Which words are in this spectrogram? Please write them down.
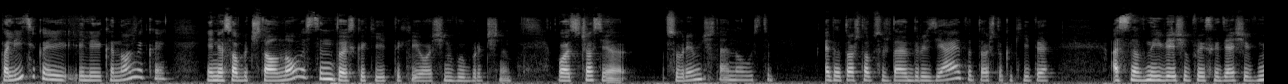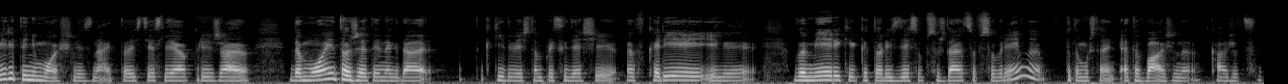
политикой или экономикой. Я не особо читала новости, ну, то есть какие-то такие очень выборочные. Вот сейчас я все время читаю новости. Это то, что обсуждают друзья, это то, что какие-то основные вещи, происходящие в мире, ты не можешь не знать. То есть, если я приезжаю домой, тоже это иногда какие-то вещи, там, происходящие в Корее или в Америке, которые здесь обсуждаются все время, потому что это важно, кажется.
